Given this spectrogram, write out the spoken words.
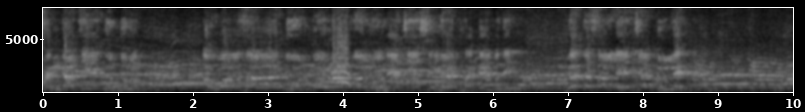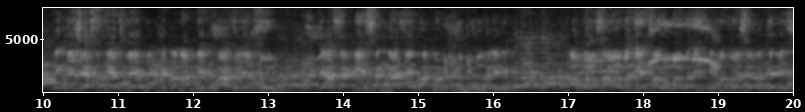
संघाची गुंतवणूक. अव्वल सालात दूध पावडर होण्याची शिल्लक खात्यामध्ये. गत सालनेच्या तुलनेत एकशे सत्याऐंशी मेट्रिक टनामध्ये वाढ झाली असून त्यासाठी संघाचे भाग म्हणून गुंतवणूक झालेले आहे. अव्वल सालामध्ये चालू मालमत्तेची किंमत वर्ष अखेरीस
